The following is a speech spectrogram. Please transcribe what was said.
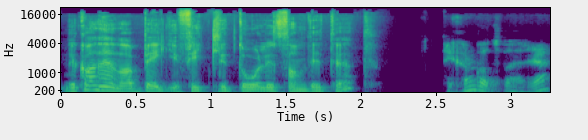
Det kan hende at begge fikk litt dårlig samvittighet. Det kan godt være.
